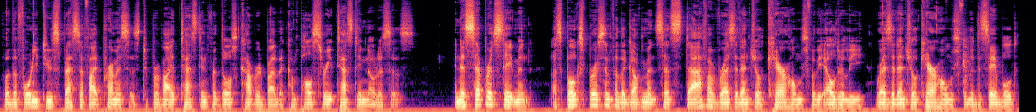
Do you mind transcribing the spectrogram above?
for the 42 specified premises to provide testing for those covered by the compulsory testing notices. In a separate statement, a spokesperson for the government said staff of residential care homes for the elderly, residential care homes for the disabled,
